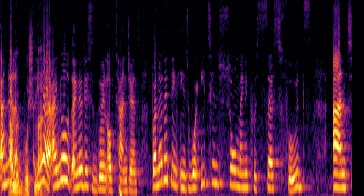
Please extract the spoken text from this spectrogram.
I'm a bushman. Yeah, I know. I know this is going off tangent, but another thing is we're eating so many processed foods, and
